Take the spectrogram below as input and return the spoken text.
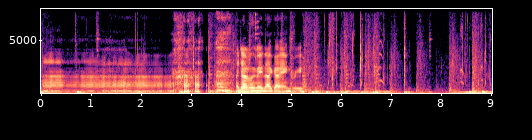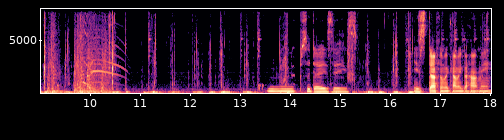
Ah. I definitely made that guy angry. Oops, a daisies. He's definitely coming to hunt me.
